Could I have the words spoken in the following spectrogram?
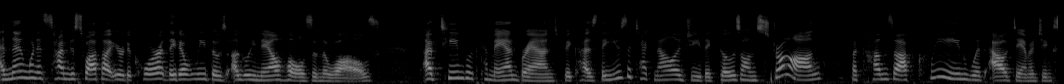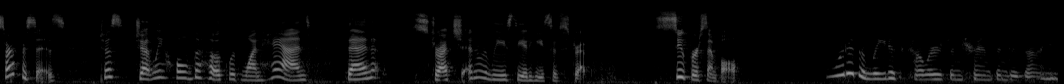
And then when it's time to swap out your decor, they don't leave those ugly nail holes in the walls. I've teamed with Command Brand because they use a technology that goes on strong but comes off clean without damaging surfaces. Just gently hold the hook with one hand, then stretch and release the adhesive strip. Super simple. What are the latest colors and trends in design?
